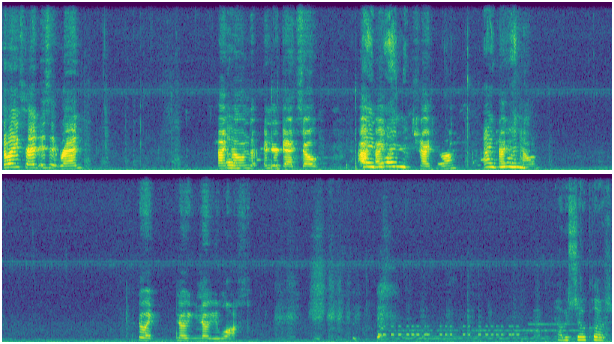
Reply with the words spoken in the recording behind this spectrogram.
Somebody said, "Is it red?" Should I Oh. tell him that, and they're dead. So I, I, won. should I tell him? I Should I won. tell him? No wait, no you lost. I was so close,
